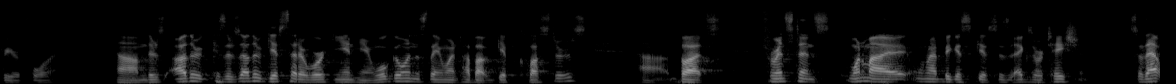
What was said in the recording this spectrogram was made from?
three or four. Um, there's other, because there's other gifts that are working in here. And We'll go in this later when I talk about gift clusters. Uh, but for instance, one of my one of my biggest gifts is exhortation. So that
